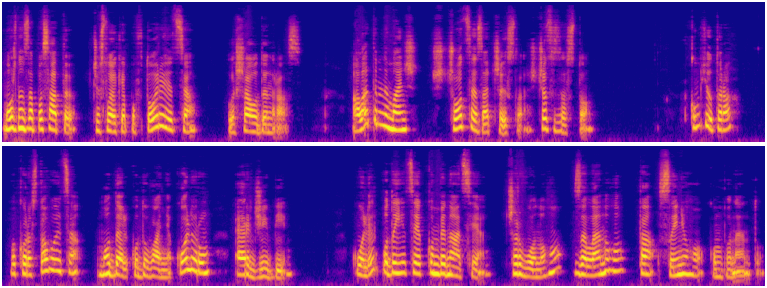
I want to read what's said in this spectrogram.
можна записати число, яке повторюється, лише один раз. Але, тим не менш, що це за числа? Що це за 100? В комп'ютерах використовується модель кодування кольору RGB. Колір подається як комбінація червоного, зеленого та синього компоненту.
